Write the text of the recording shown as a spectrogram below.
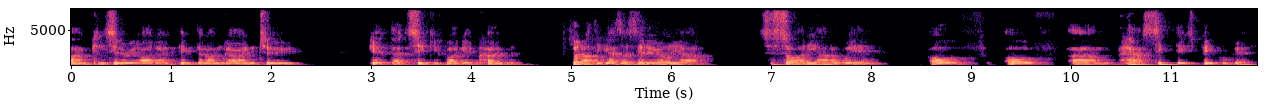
um, considering I don't think that I'm going to get that sick if I get COVID. But I think, as I said earlier, society aren't aware of of um, how sick these people get,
